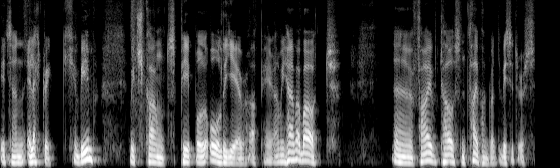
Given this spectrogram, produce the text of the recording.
It's an electric beam, which counts people all the year up here, and we have about uh, five thousand five hundred visitors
